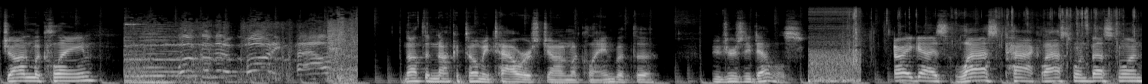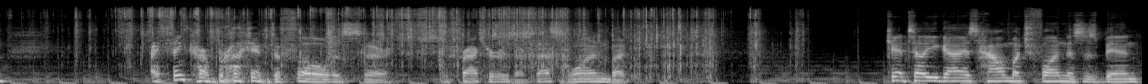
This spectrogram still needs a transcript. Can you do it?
John MacLean. Welcome to the party, pal. Not the Nakatomi Towers John McClane, but the New Jersey Devils. All right, guys, last pack, last one, best one. I think our Byron Dafoe is, uh, Refractor is our best one, but can't tell you guys how much fun this has been.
